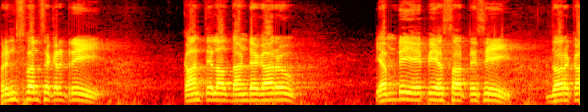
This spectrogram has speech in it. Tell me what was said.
ప్రిన్సిపల్ సెక్రటరీ కాంతిలాల్ దాండే గారు ఎండి ఏపీఎస్ఆర్టీసీ ద్వారకా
